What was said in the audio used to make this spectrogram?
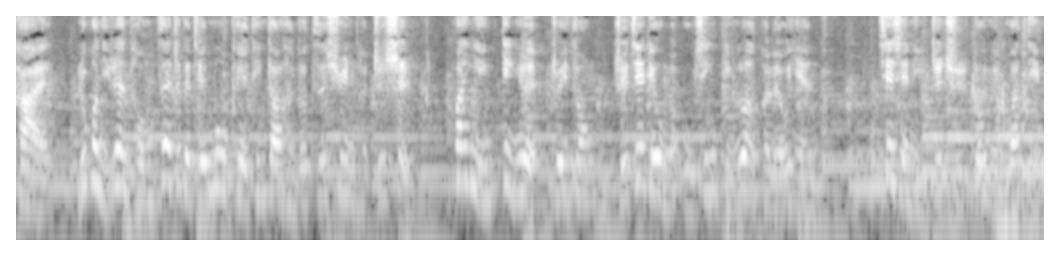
嗨，如果你认同在这个节目可以听到很多资讯和知识。欢迎订阅、追踪，直接给我们五星评论和留言，谢谢你支持多元观点。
